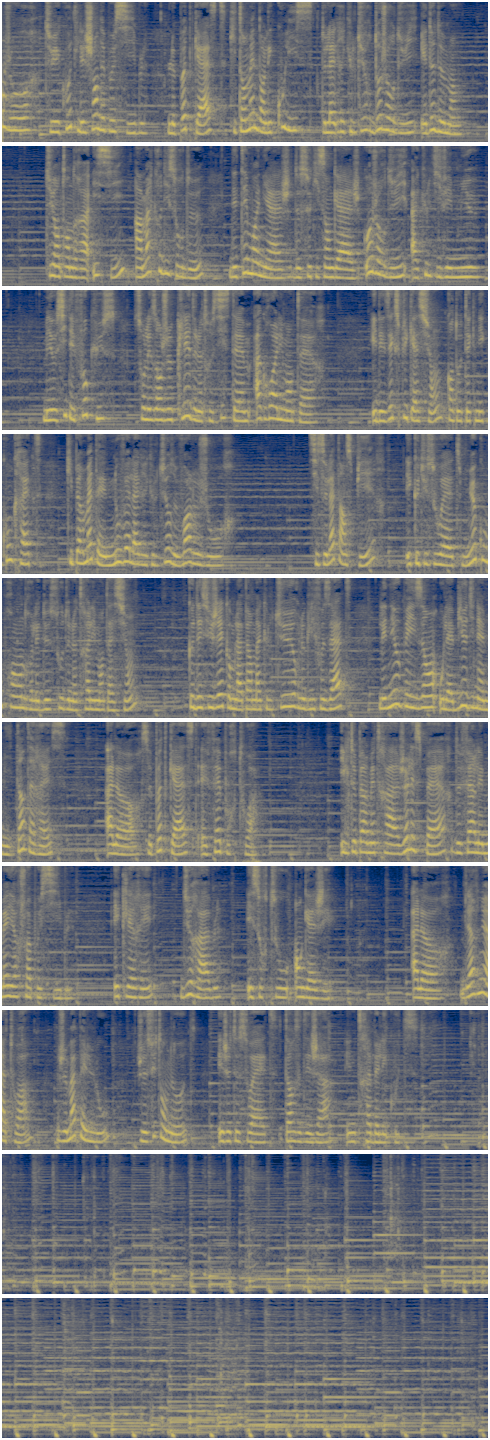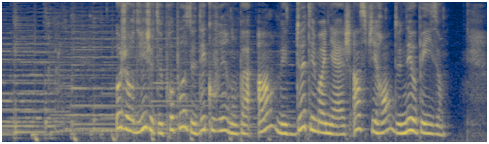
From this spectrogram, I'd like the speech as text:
Bonjour, tu écoutes Les Champs des Possibles, le podcast qui t'emmène dans les coulisses de l'agriculture d'aujourd'hui et de demain. Tu entendras ici, un mercredi sur deux, des témoignages de ceux qui s'engagent aujourd'hui à cultiver mieux, mais aussi des focus sur les enjeux clés de notre système agroalimentaire et des explications quant aux techniques concrètes qui permettent à une nouvelle agriculture de voir le jour. Si cela t'inspire et que tu souhaites mieux comprendre les dessous de notre alimentation, que des sujets comme la permaculture, le glyphosate, les néopaysans ou la biodynamie t'intéressent, alors ce podcast est fait pour toi. Il te permettra, je l'espère, de faire les meilleurs choix possibles, éclairés, durables et surtout engagés. Alors, bienvenue à toi, je m'appelle Lou, je suis ton hôte et je te souhaite d'ores et déjà une très belle écoute. Aujourd'hui, je te propose de découvrir non pas un, mais deux témoignages inspirants de néo-paysans.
